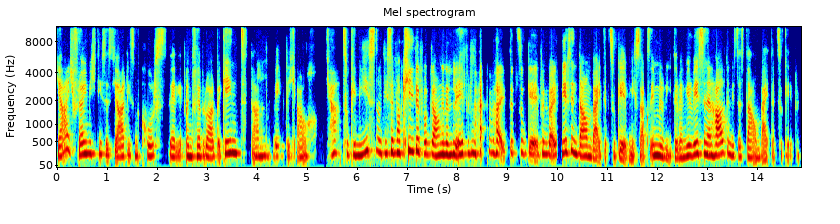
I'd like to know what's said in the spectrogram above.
ja, ich freue mich dieses Jahr, diesen Kurs, der im Februar beginnt, dann mhm. wirklich auch ja, zu genießen und diese Magie der vergangenen Leben weiterzugeben, weil wir sind da, um weiterzugeben. Ich sage es immer wieder. Wenn wir Wissen erhalten, ist es da, um weiterzugeben.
